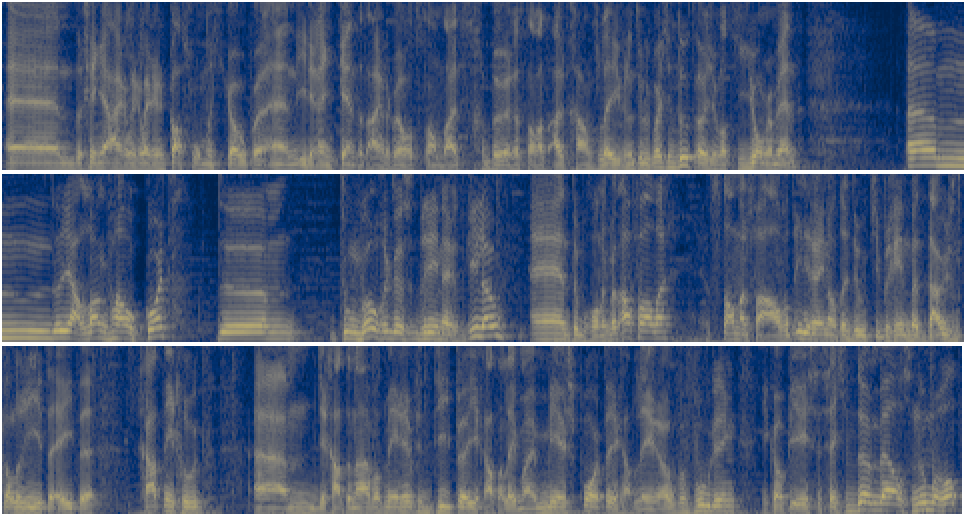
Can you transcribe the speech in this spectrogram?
En dan ging je eigenlijk lekker een kapslonnetje kopen. En iedereen kent het eigenlijk wel, het standaard gebeuren, standaard uitgaansleven natuurlijk. Wat je doet als je wat jonger bent. Um, ja, lang verhaal kort. De, toen woog ik dus 93 kilo en toen begon ik met afvallen. Het standaard verhaal wat iedereen altijd doet. Je begint met 1000 calorieën te eten. Gaat niet goed. Um, je gaat daarna wat meer in verdiepen. Je gaat alleen maar meer sporten. Je gaat leren over voeding. Je koopt je eerste setje dumbbells, noem maar op.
